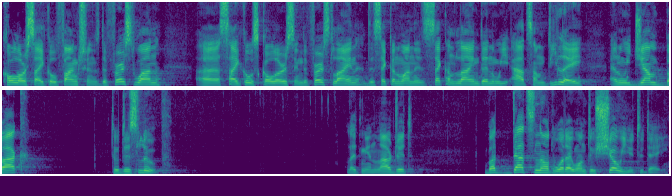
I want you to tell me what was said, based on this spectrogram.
color cycle functions. The first one uh, cycles colors in the first line. The second one is second line. Then we add some delay, and we jump back to this loop. Let me enlarge it. But that's not what I want to show you today.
